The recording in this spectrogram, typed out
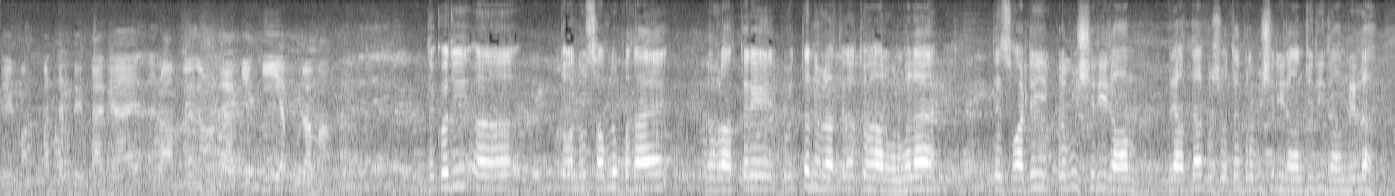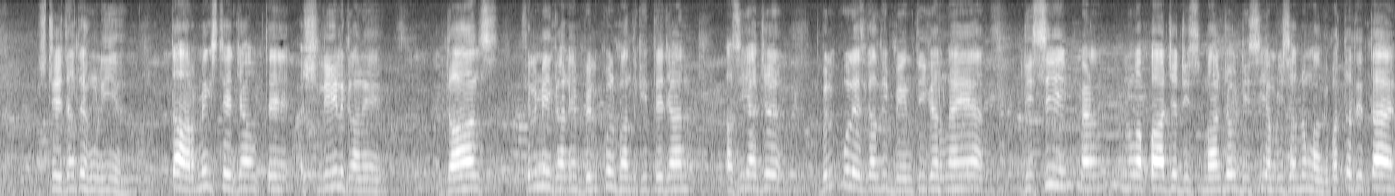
ਤੇ ਮੰਗ ਪੱਤਰ ਦਿੱਤਾ ਗਿਆ ਹੈ। ਰਾਮਲੀਲਾ ਨੂੰ ਲੈ ਕੇ ਕੀ ਹੈ ਪੂਰਾ ਮਾਮਲਾ? ਦੇਖੋ ਜੀ ਤੁਹਾਨੂੰ ਸਭ ਨੂੰ ਪਤਾ ਹੈ, ਨਵਰਾਤਰੇ, ਪਵਿੱਤਰ ਨਵਰਾਤਰੇ ਦਾ ਤਿਉਹਾਰ ਹੋਣ ਵਾਲਾ ਹੈ ਤੇ ਸਾਡੀ ਪ੍ਰਭੂ ਸ਼੍ਰੀ ਰਾਮ, ਮਰਿਆਦਾ ਪੁਰਸ਼ੋਤਮ ਪ੍ਰਭੂ ਸ਼੍ਰੀ ਰਾਮ ਜੀ ਦੀ ਰਾਮਲੀਲਾ ਸਟੇਜਾਂ ਤੇ ਹੋਣੀ ਹੈ। ਧਾਰਮਿਕ ਸਟੇਜਾਂ ਉੱਤੇ ਅਸ਼ਲੀਲ ਗਾਣੇ, ਡਾਂਸ ਫਿਲਮੀ ਗਾਣੇ ਬਿਲਕੁਲ ਬੰਦ ਕੀਤੇ ਜਾਣ। ਅਸੀਂ ਅੱਜ ਬਿਲਕੁਲ ਇਸ ਗੱਲ ਦੀ ਬੇਨਤੀ ਕਰਨ ਆਏ ਆ ਡੀਸੀ ਮੈਡਮ ਨੂੰ ਆਪਾਂ ਅੱਜ ਡੀਸੀ, ਮਾਨਯੋਗ ਡੀਸੀ ਅੰਮ੍ਰਿਤਸਰ ਨੂੰ ਮੰਗ ਪੱਤਰ ਦਿੱਤਾ ਹੈ।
